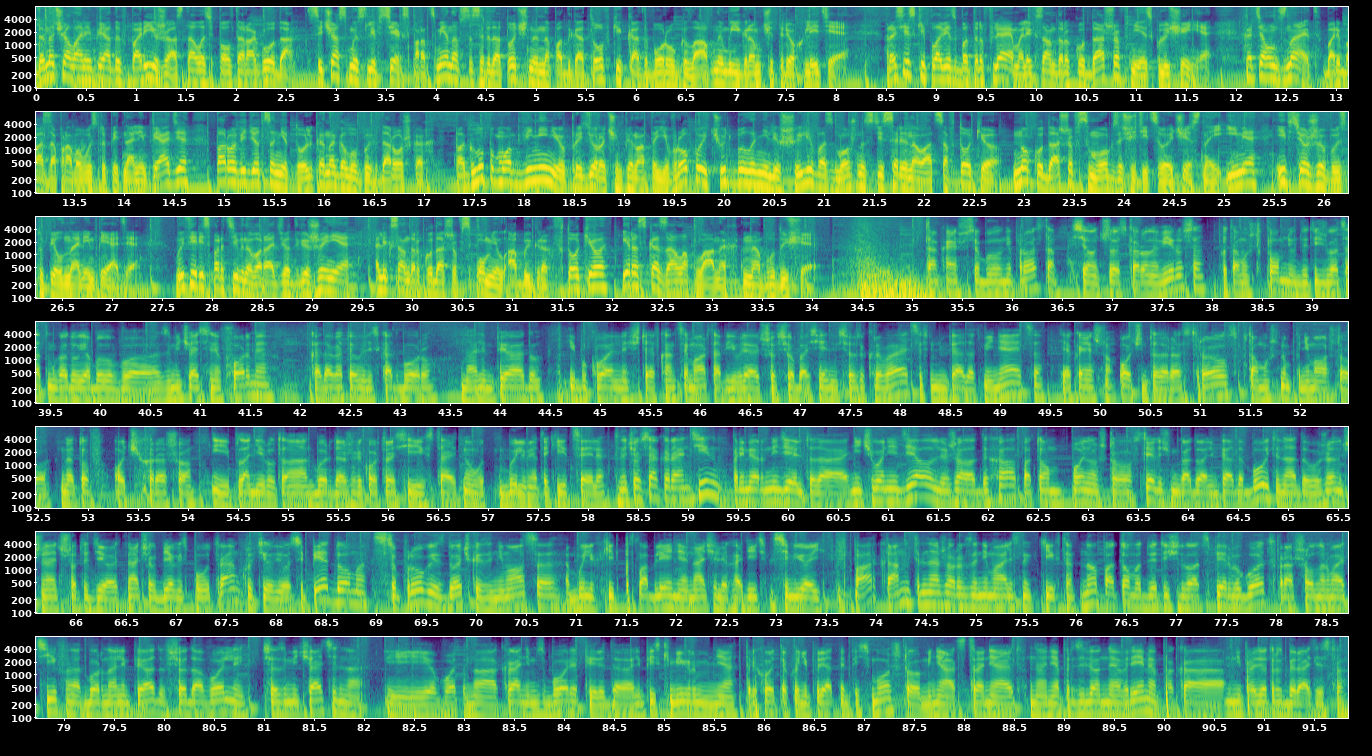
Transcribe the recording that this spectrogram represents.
До начала Олимпиады в Париже осталось полтора года. Сейчас мысли всех спортсменов сосредоточены на подготовке к отбору главным играм четырехлетия. Российский пловец баттерфляем Александр Кудашев не исключение. Хотя он знает, борьба за право выступить на Олимпиаде порой ведется не только на голубых дорожках. По глупому обвинению призера чемпионата Европы чуть было не лишили возможности соревноваться в Токио. Но Кудашев смог защитить свое честное имя и все же выступил на Олимпиаде. В эфире спортивного радиодвижения Александр Кудашев вспомнил об играх в Токио и рассказал о планах на будущее. Там, конечно, все было непросто. Все началось с коронавируса, потому что помню, в 2020 году я был в замечательной форме, когда готовились к отбору на Олимпиаду. И буквально, считай, в конце марта объявляют, что все, бассейны, все закрывается, Олимпиада отменяется. Я, конечно, очень тогда расстроился, потому что, ну, понимал, что готов очень хорошо. И планировал на отборе даже рекорд России ставить. Ну, вот были у меня такие цели. Начался карантин, примерно неделю тогда ничего не делал, лежал, отдыхал. Потом понял, что в следующем году Олимпиада будет, и надо уже начинать что-то делать. Начал бегать по утрам, крутил велосипед дома, с супругой, с дочкой занимался. Были какие-то послабления, начали ходить с семьей в парк, там на тренажерах занимались на каких-то. Но потом вот 2021 год прошел норматив, отбор на Олимпиаду, все довольный, все замечательно. И вот на крайнем сборе перед Олимпийскими играми мне приходит такое неприятное письмо, что меня отстраняют на неопределенное время, пока не пройдет разбирательство.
